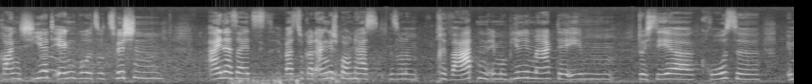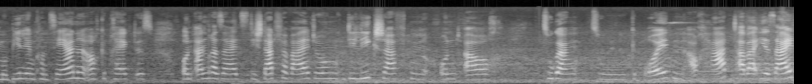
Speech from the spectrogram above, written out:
rangiert irgendwo so zwischen einerseits, was du gerade angesprochen hast, so einem privaten Immobilienmarkt, der eben durch sehr große Immobilienkonzerne auch geprägt ist und andererseits die Stadtverwaltung, die Liegschaften und auch Zugang zu Gebäuden auch hat. Aber ihr seid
